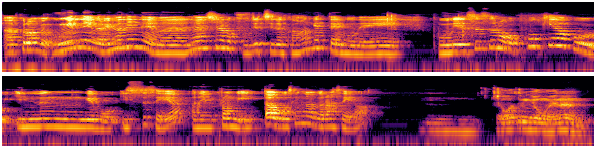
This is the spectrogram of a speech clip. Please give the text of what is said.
아 그러면 웅이님이랑 현이님은 현실과 부딪히는 그 한계 때문에 본인 스스로가 포기하고 있는 게 뭐 있으세요? 아니면 그런 게 있다고 생각을 하세요? 음, 저 같은 경우에는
